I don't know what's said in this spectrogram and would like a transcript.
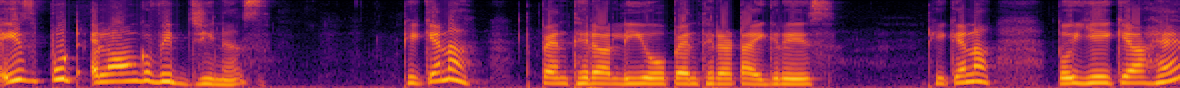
is put along with genus ठीक है ना? पेंथेरा लियो पेंथेरा टाइग्रेस ठीक है ना? तो ये क्या है?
